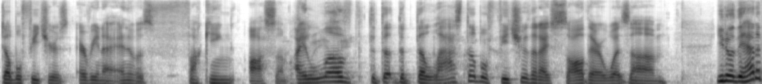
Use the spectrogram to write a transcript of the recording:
double features every night and it was fucking awesome. I loved the, the the the last double feature that I saw there was um you know they had a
